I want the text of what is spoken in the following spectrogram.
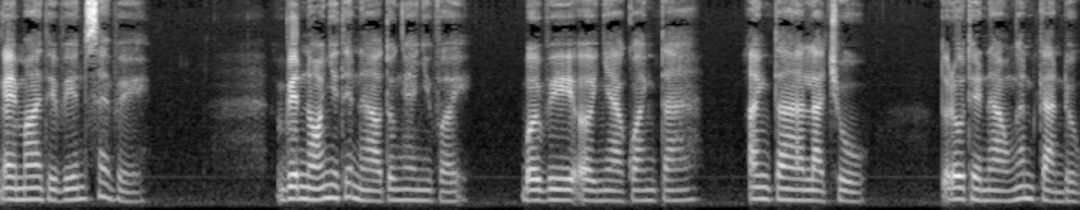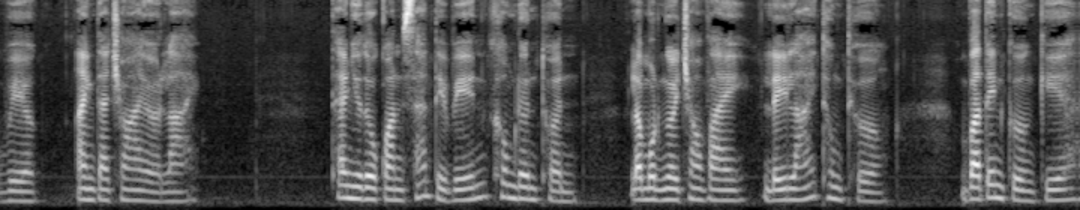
Ngày mai thì Viên sẽ về. Viên nói như thế nào tôi nghe như vậy Bởi vì ở nhà của anh ta Anh ta là chủ Tôi đâu thể nào ngăn cản được việc Anh ta cho ai ở lại Theo như tôi quan sát thì Viễn không đơn thuần là một người cho vay, lấy lái thông thường. Và tên Cường kia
